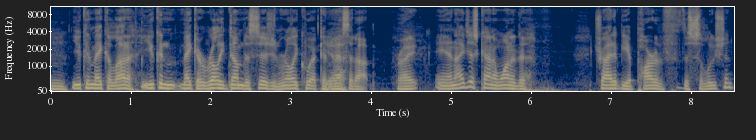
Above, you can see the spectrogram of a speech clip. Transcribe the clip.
Hmm. You can make a lot of, you can make a really dumb decision really quick and Yeah. mess it up. Right. And I just kind of wanted to try to be a part of the solution.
